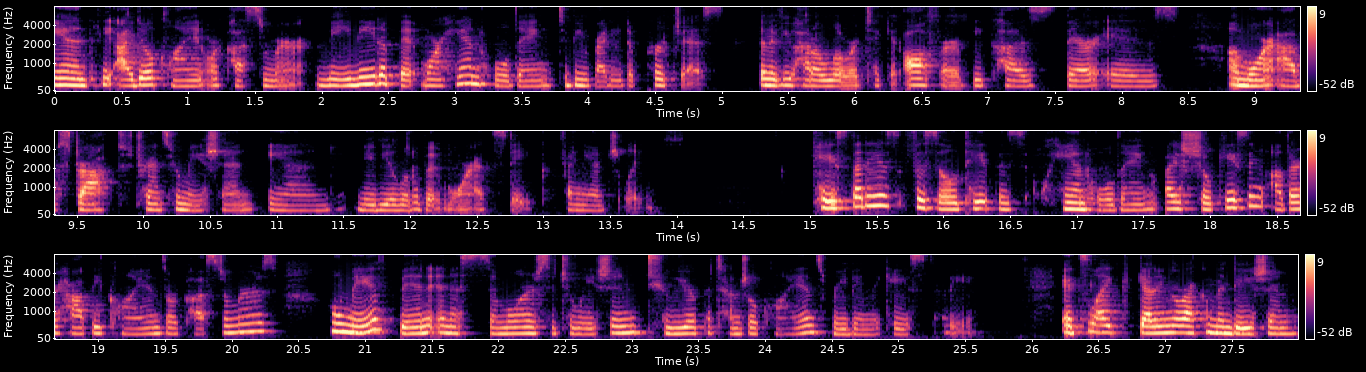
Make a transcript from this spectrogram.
and the ideal client or customer may need a bit more handholding to be ready to purchase than if you had a lower ticket offer because there is a more abstract transformation and maybe a little bit more at stake financially. Case studies facilitate this handholding by showcasing other happy clients or customers who may have been in a similar situation to your potential clients reading the case study. It's like getting a recommendation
